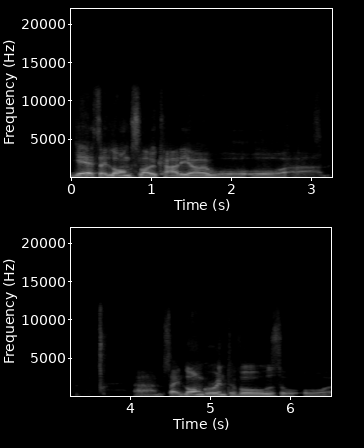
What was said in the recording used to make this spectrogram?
Yeah, so long, slow cardio, or or um, um, say longer intervals, or, or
